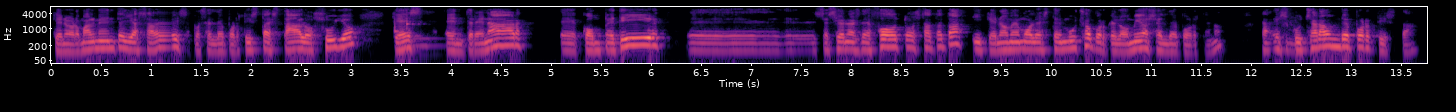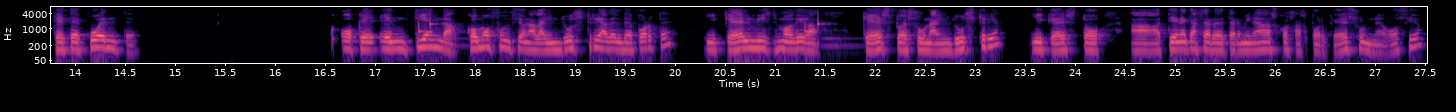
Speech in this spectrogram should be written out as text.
que normalmente ya sabéis, pues el deportista está a lo suyo, que es entrenar, eh, competir, eh, sesiones de fotos, ta, ta, ta, y que no me molesten mucho porque lo mío es el deporte, ¿no? Escuchar a un deportista que te cuente o que entienda cómo funciona la industria del deporte y que él mismo diga que esto es una industria y que esto ah, tiene que hacer determinadas cosas porque es un negocio,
